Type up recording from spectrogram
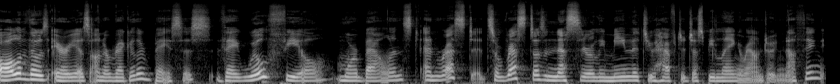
all of those areas on a regular basis, they will feel more balanced and rested. So, rest doesn't necessarily mean that you have to just be laying around doing nothing.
